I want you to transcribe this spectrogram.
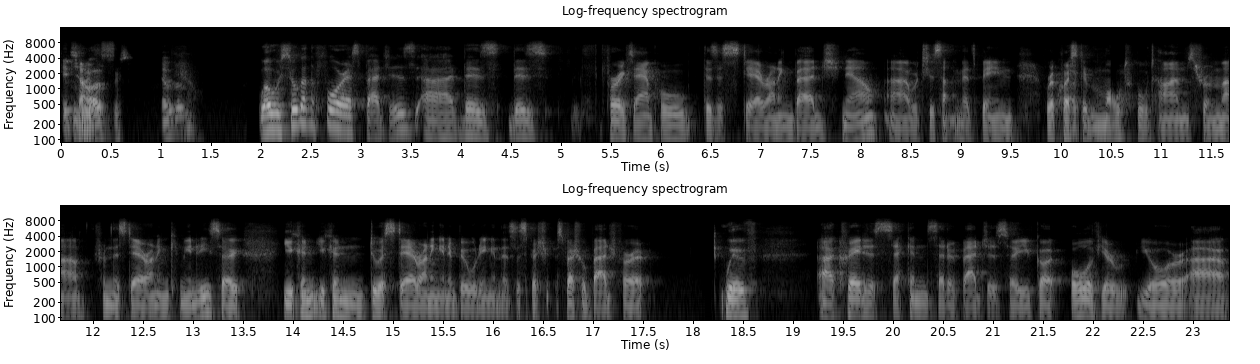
Can you we've- us well, we've still got the 4S badges. Uh, there's there's for example, there's a stair running badge now, uh, which is something that's been requested multiple times from uh, from the stair running community. So you can you can do a stair running in a building, and there's a special special badge for it. We've uh, created a second set of badges. So you've got all of your your uh,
